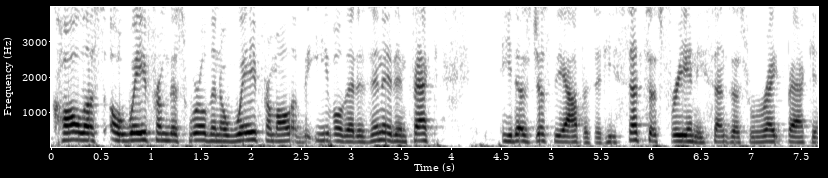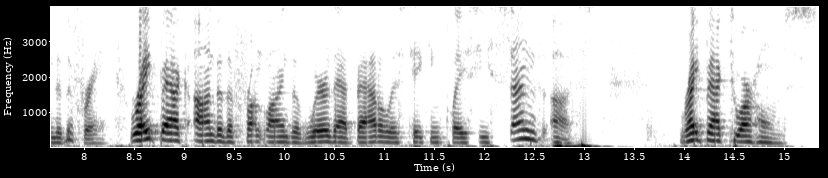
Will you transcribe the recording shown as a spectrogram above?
call us away from this world and away from all of the evil that is in it. In fact, He does just the opposite. He sets us free and He sends us right back into the fray, right back onto the front lines of where that battle is taking place. He sends us right back to our homes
